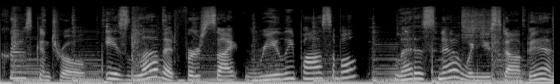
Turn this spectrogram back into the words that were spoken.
cruise control. Is love at first sight really possible? Let us know when you stop in.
